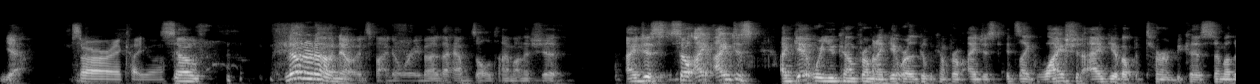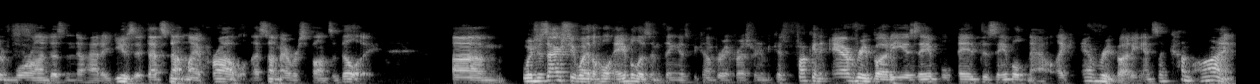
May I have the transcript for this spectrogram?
Yeah. Sorry, I cut you off. So, no, no, no, no. It's fine. Don't worry about it. That happens all the time on this shit. I just, so I, I just, I get where you come from, and I get where other people come from. I just, it's like, why should I give up a term because some other moron doesn't know how to use it? That's not my problem. That's not my responsibility. Um, which is actually why the whole ableism thing has become very frustrating because fucking everybody is able, eh, disabled now. Like everybody, and it's like, come on,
